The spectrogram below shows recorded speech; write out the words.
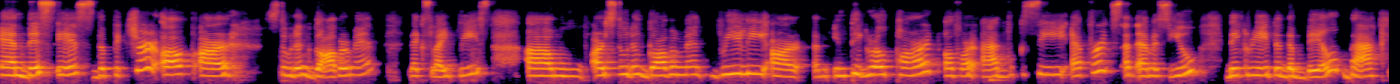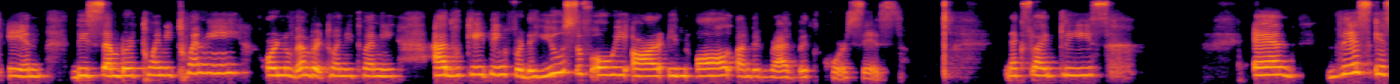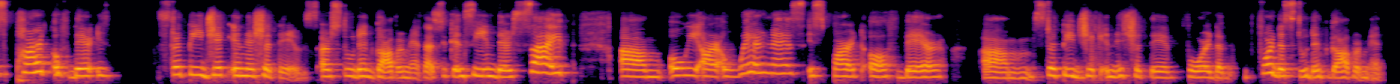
And this is the picture of our student government. Next slide, please. Um, our student government really are an integral part of our advocacy efforts at MSU. They created the bill back in December 2020 or November 2020, advocating for the use of OER in all undergraduate courses. Next slide, please. And this is part of their strategic initiatives, our student government. As you can see in their site, um, OER awareness is part of their um, strategic initiative for the, for the student government.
